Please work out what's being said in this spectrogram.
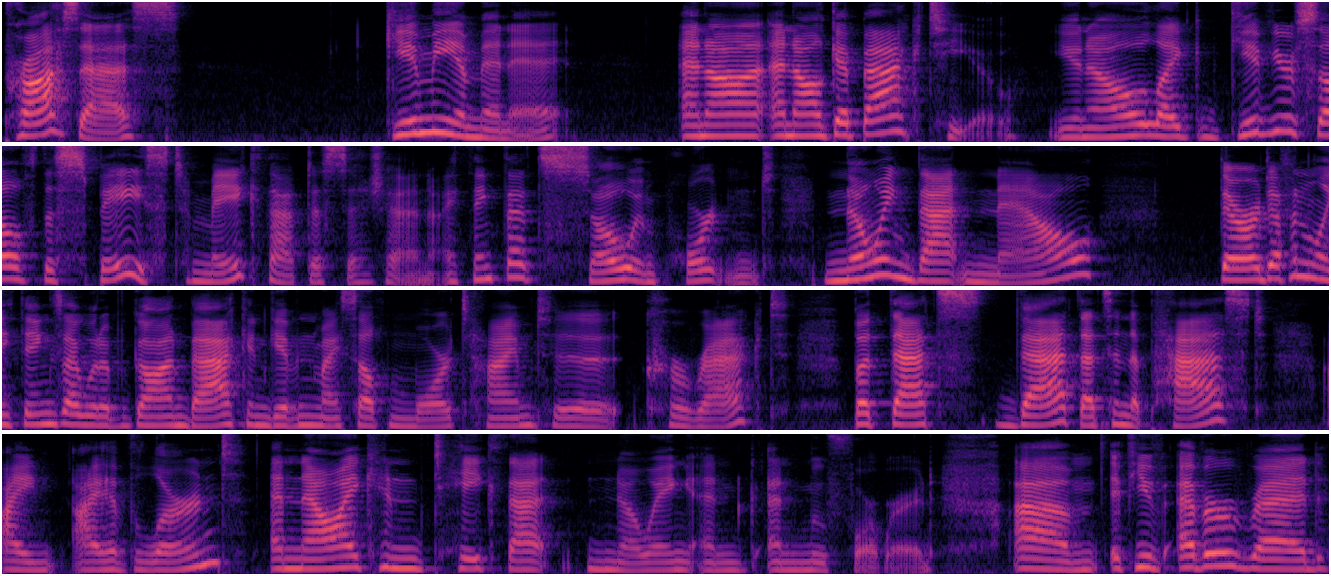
process. Give me a minute and uh, and I'll get back to you. You know, like give yourself the space to make that decision. I think that's so important. Knowing that now, there are definitely things I would have gone back and given myself more time to correct, but that's that that's in the past. I I have learned, and now I can take that knowing and and move forward. Um, if you've ever read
